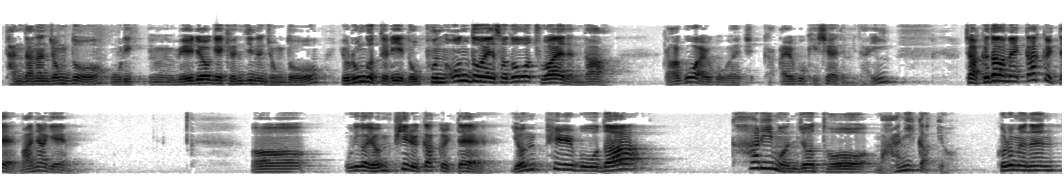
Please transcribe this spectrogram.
단단한 정도, 우리 음, 외력에 견디는 정도 이런 것들이 높은 온도에서도 좋아야 된다. 라고 알고, 알고 계셔야 됩니다. 자, 그 다음에 깎을 때 만약에 어, 우리가 연필을 깎을 때 연필보다 칼이 먼저 더 많이 깎여. 그러면은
